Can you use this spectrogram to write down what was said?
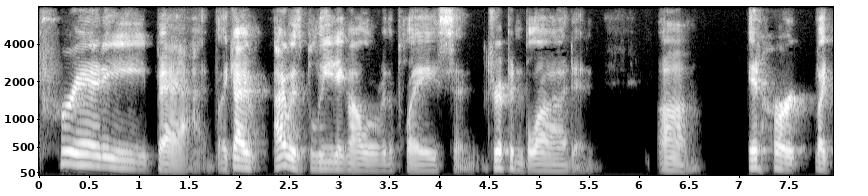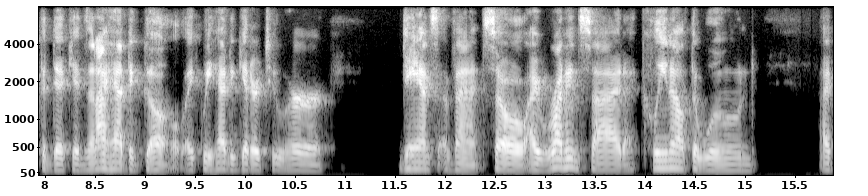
pretty bad like i i was bleeding all over the place and dripping blood and um it hurt like the dickens and i had to go like we had to get her to her dance event so i run inside i clean out the wound i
